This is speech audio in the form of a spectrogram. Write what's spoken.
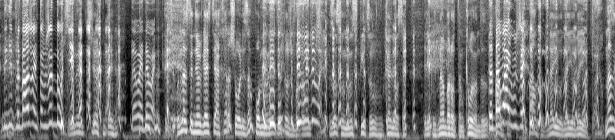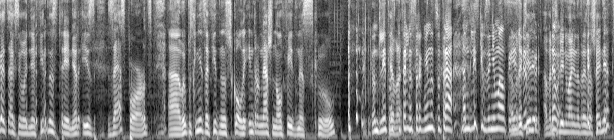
Да нет, продолжай в том же духе. Ну, чё ты? Давай, давай. У нас сегодня в гостях. Хорошо, Оля, запомнил. Я тебе тоже Давай, давай. засуну спицу в колеса. Или как наоборот, там, кого надо? Да Палку. давай уже. Палку. Даю, даю, даю. У нас в гостях сегодня фитнес-тренер из The Sports, э, выпускница фитнес-школы International Fitness School. Он для этого специально 40 минут с утра английским занимался. Обратили, обратили внимание на произношение?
